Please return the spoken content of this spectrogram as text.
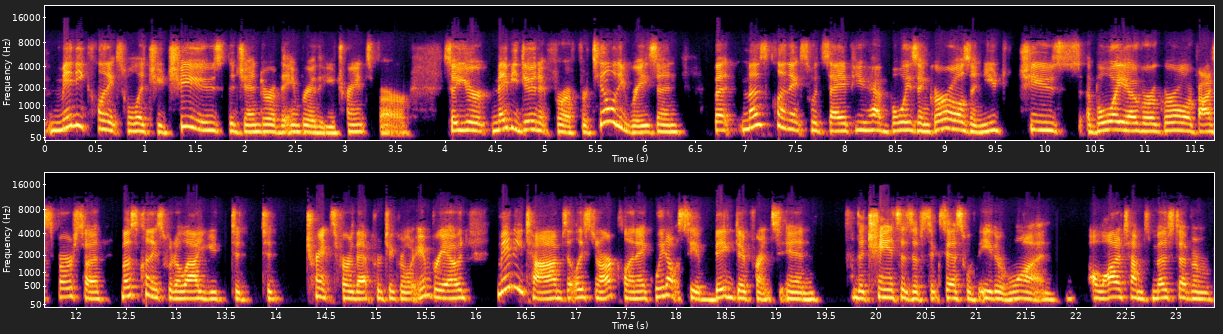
many clinics will let you choose the gender of the embryo that you transfer. So you're maybe doing it for a fertility reason, but most clinics would say if you have boys and girls and you choose a boy over a girl or vice versa, most clinics would allow you to, to transfer that particular embryo. And many times, at least in our clinic, we don't see a big difference in the chances of success with either one. A lot of times, most of them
